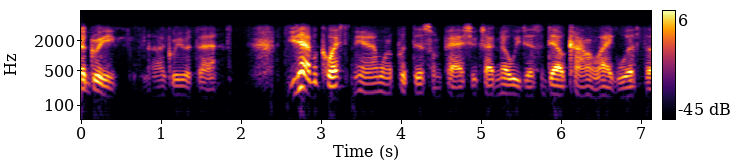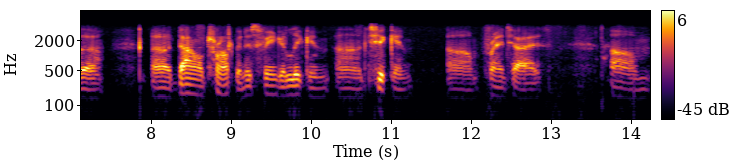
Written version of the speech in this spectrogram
Agreed. I agree with that. You have a question here, I want to put this one past you because I know we just dealt kind of like with uh, uh, Donald Trump and his finger licking uh, chicken um, franchise. Um,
